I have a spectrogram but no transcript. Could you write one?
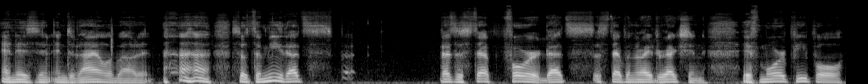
and isn't in denial about it. so to me, that's that's a step forward. That's a step in the right direction. If more people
